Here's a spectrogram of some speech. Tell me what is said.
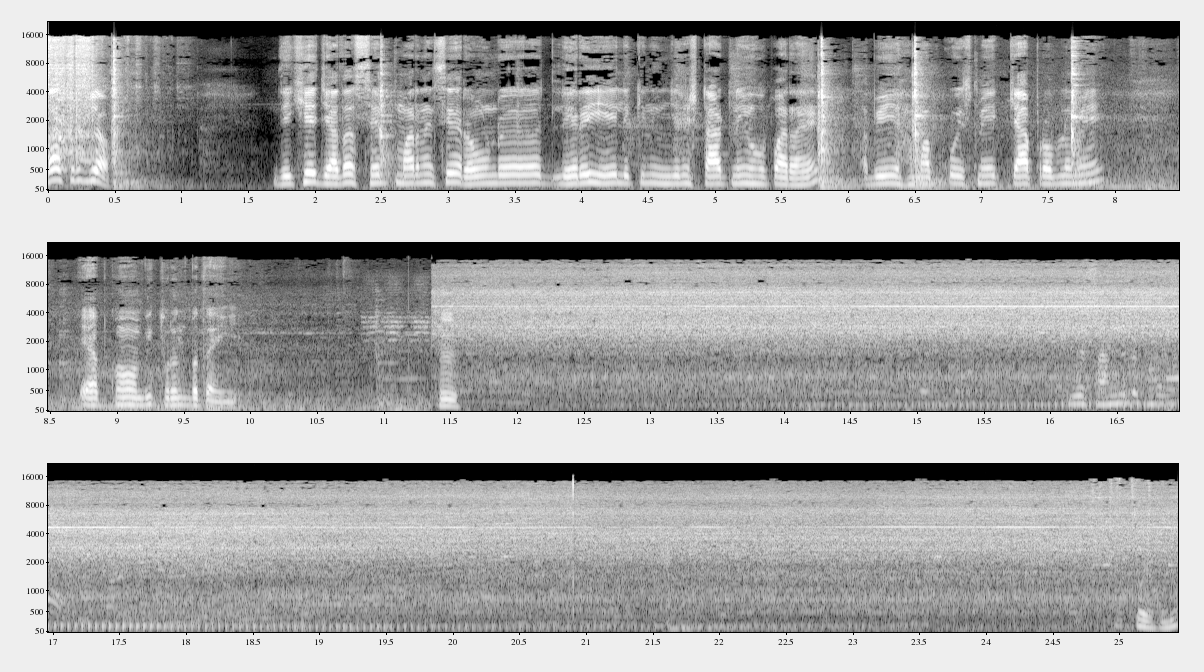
बस, रुक जाओ। देखिए ज़्यादा सेल्फ मारने से राउंड ले रही है लेकिन इंजन स्टार्ट नहीं हो पा रहा है। अभी हम आपको इसमें क्या प्रॉब्लम है ये आपको हम अभी तुरंत बताएँगे। ये सामने तो थोड़ा कोई नहीं।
